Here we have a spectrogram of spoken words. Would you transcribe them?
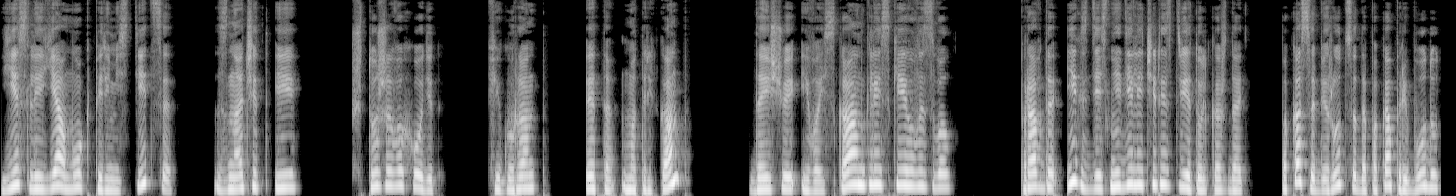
Если я мог переместиться, значит и... Что же выходит? Фигурант – это матрикант? Да еще и войска английские вызвал. Правда, их здесь недели через две только ждать, пока соберутся да пока прибудут.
